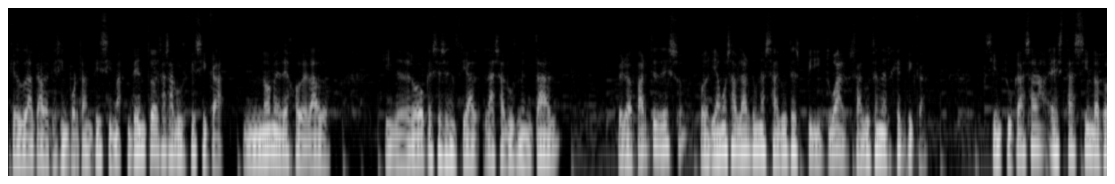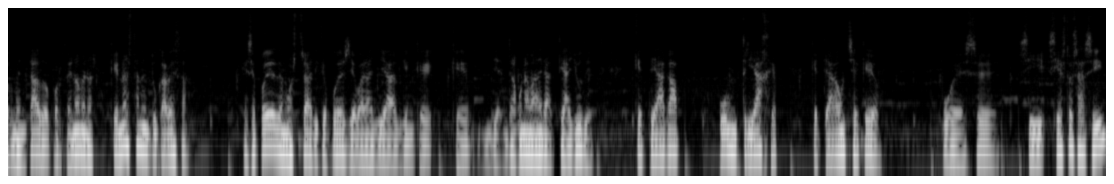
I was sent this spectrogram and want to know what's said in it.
que duda cabe que es importantísima. Dentro de esa salud física no me dejo de lado, y desde luego que es esencial la salud mental, pero aparte de eso, podríamos hablar de una salud espiritual, salud energética. Si en tu casa estás siendo atormentado por fenómenos que no están en tu cabeza, que se puede demostrar y que puedes llevar allí a alguien que, que de alguna manera te ayude, que te haga un triaje, que te haga un chequeo, pues eh, si, si esto es así,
